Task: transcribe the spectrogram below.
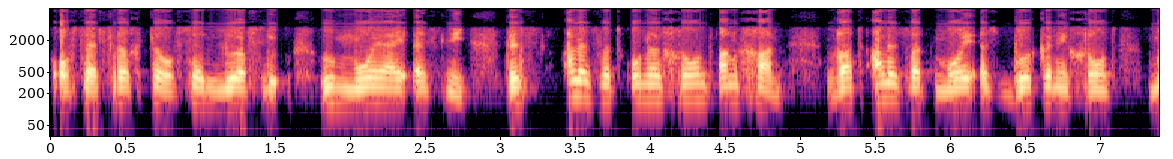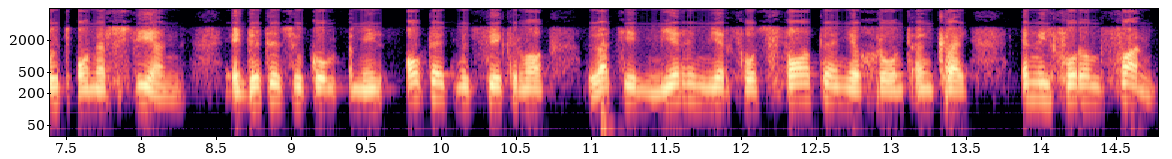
of sy vrugte of sy loof hoe mooi hy is nie. Dis alles wat ondergrond aangaan, wat alles wat mooi is bo kan die grond moet ondersteun. En dit is hoekom 'n mens altyd moet seker maak dat jy meer en meer fosfate in jou grond inkry in die vorm van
